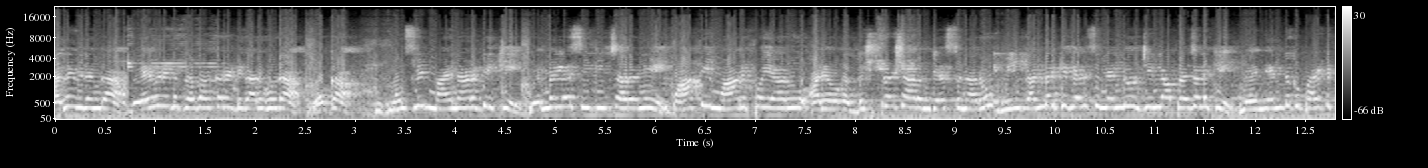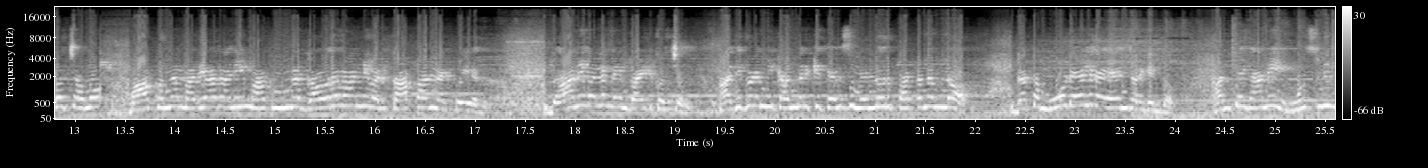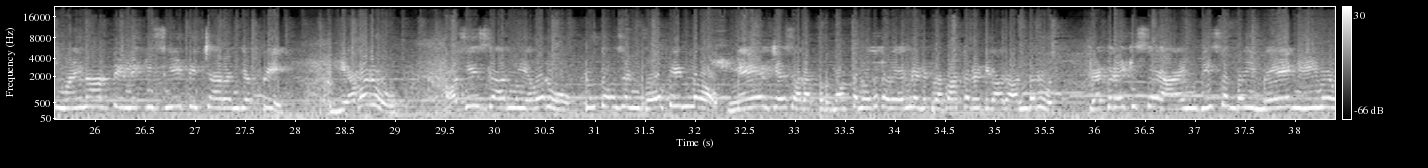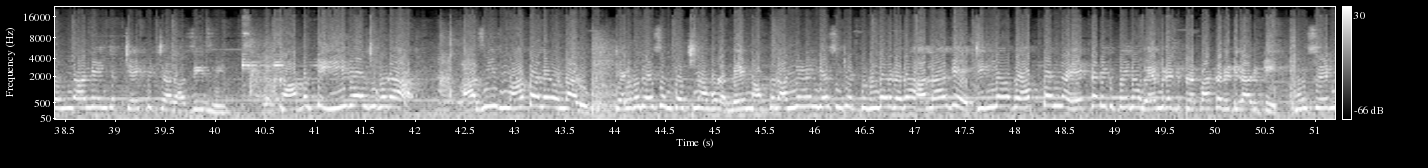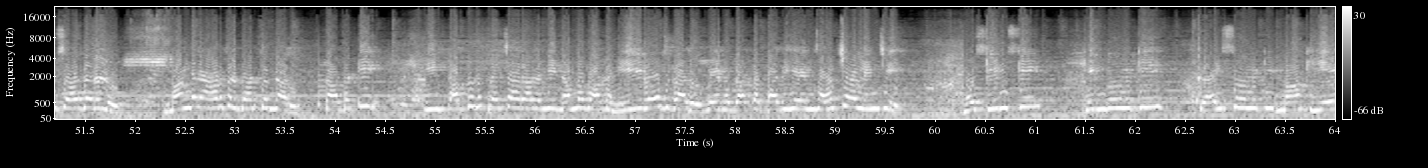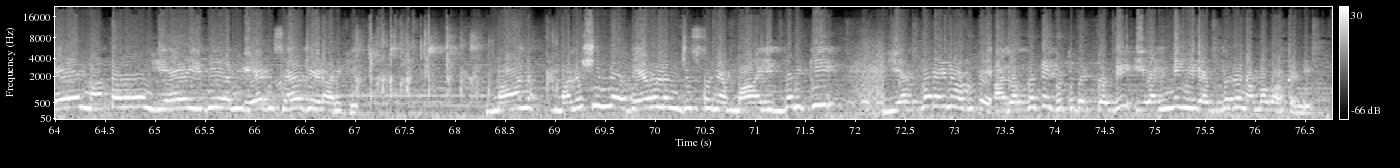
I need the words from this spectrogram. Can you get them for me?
అదే విధంగా వేమిరెడ్డి ప్రభాకర్ రెడ్డి గారు కూడా ఒక ముస్లిం మైనారిటీకి ఎమ్మెల్యే సీట్ ఇచ్చారని పార్టీ మారిపోయారు అనే ఒక దుష్ప్రచారం చేస్తున్నారు. మీకందరికి తెలుసు నెల్లూరు జిల్లా ప్రజలకి మేము ఎందుకు బయటకు వచ్చామో మాకున్న మర్యాదని మాకున్న గౌరవాన్ని వాళ్ళు కాపాడలేకపోయారు. దానివల్ల మేము బయటకు వచ్చాం అది కూడా మీకు అందరికీ తెలుసు నెల్లూరు పట్టణంలో గత మూడేళ్ళుగా ఏం జరిగిందో. అంతేగాని ముస్లిం మైనారిటీలకి సీట్ ఇచ్చారని చెప్పి ఎవరు అజీజ్ గారిని ఎవరు టూ థౌజండ్ ఫోర్టీన్లో మేయర్ చేశారు? అప్పుడు మొట్టమొదట వేమిరెడ్డి ప్రభాకర్ రెడ్డి గారు అందరూ వ్యతిరేకిస్తే ఆయన తీసుకొని పోయి మేయర్ ఈయనే ఉండాలి అని చెప్పి చేయించారు అజీజ్ని కాబట్టి ఈ రోజు కూడా అజీజ్ మాతోనే ఉన్నారు. తెలుగుదేశంకి వచ్చినా కూడా మేము అప్పుడు అన్యాయం చేస్తుంటే ఇప్పుడు ఉండరు కదా. అలాగే జిల్లా వ్యాప్తంగా ఎక్కడికి పోయినా వేమిరెడ్డి ప్రభాకర్ రెడ్డి గారికి ముస్లిం సోదరులు మంగళ ఆరతలు పడుతున్నారు. కాబట్టి ఈ తప్పుడు ప్రచారాలన్నీ నమ్మబాకండి. ఈ రోజు కాదు మేము గత పదిహేను సంవత్సరాల నుంచి ముస్లిమ్స్కి హిందువులకి క్రైస్తవులకి మాకు ఏ మతం ఏ ఇది అని లేదు సేవ చేయడానికి. మాన మనుషుల్లో దేవుళ్ళని చూసుకునే మా ఇద్దరికి ఎవరైనా ఒకటే అదొక్కటే గుర్తుపెట్టుకోండి. ఇవన్నీ మీరు ఎవ్వరూ నమ్మబాకండి.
